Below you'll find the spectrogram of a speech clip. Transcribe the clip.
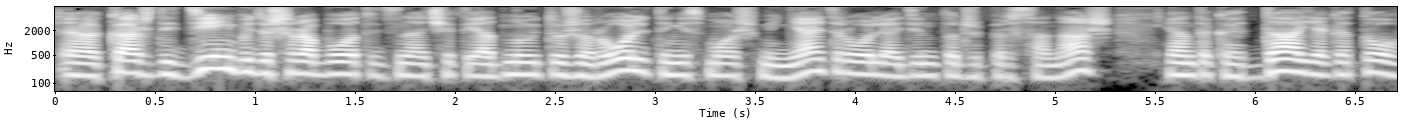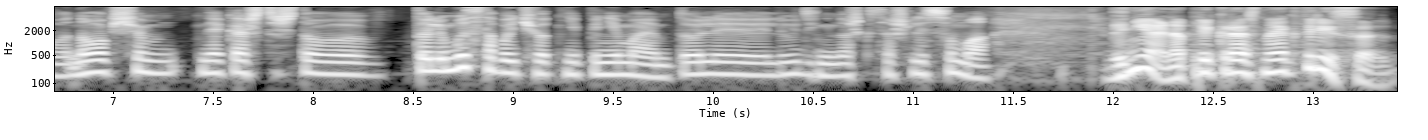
Э, каждый день будешь работать, значит, и одну и ту же роль, ты не сможешь менять роли, один и тот же персонаж. И она такая, да, я готова. Ну, в общем, мне кажется, что то ли мы с тобой что-то не понимаем, то ли люди немножко сошли с ума. Да не, она прекрасная актриса.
